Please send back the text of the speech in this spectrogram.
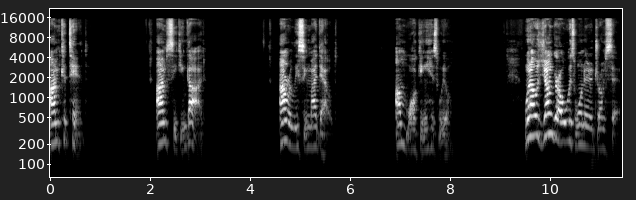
I'm content. I'm seeking God. I'm releasing my doubt. I'm walking his will. When I was younger, I always wanted a drum set.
